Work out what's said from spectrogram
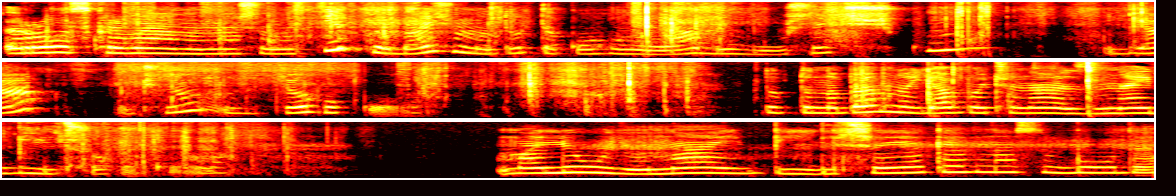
розкриваємо нашу листівку і бачимо тут такого лабубушечку. Я почну з цього кола. Тобто, напевно, я починаю з найбільшого кола. Малюю найбільше, яке в нас буде.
